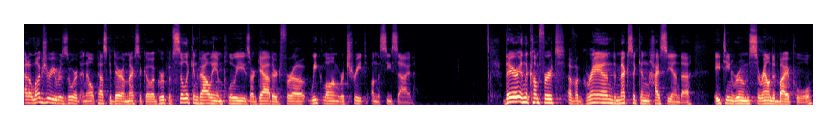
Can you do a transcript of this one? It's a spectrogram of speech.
At a luxury resort in El Pescadero, Mexico, a group of Silicon Valley employees are gathered for a week long retreat on the seaside. There, in the comfort of a grand Mexican hacienda, 18 rooms surrounded by a pool,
